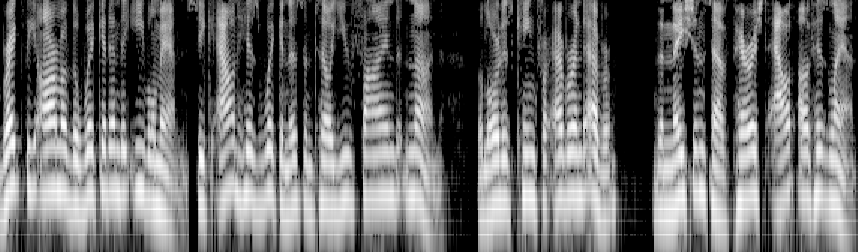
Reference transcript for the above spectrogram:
Break the arm of the wicked and the evil man. Seek out his wickedness until you find none. The Lord is king forever and ever. The nations have perished out of his land.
